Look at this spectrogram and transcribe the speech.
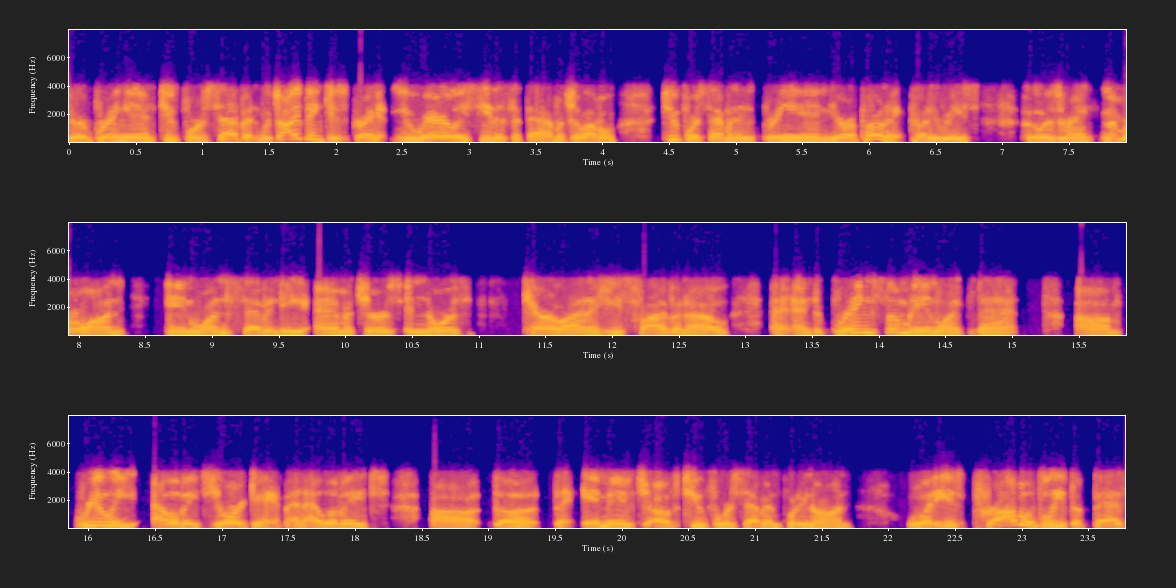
they're bringing in 247, which I think is great. You rarely see this at the amateur level. 247 is bringing in your opponent, Cody Reese, who is ranked number one in 170 amateurs in North Carolina. He's 5 and 0. And, and to bring somebody in like that um, really elevates your game and elevates uh, the, the image of 247 putting on what is probably the best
